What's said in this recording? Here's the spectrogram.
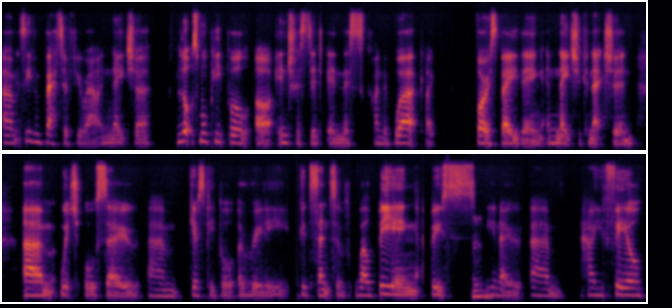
Um, it's even better if you're out in nature. Lots more people are interested in this kind of work, like forest bathing and nature connection um, which also um, gives people a really good sense of well-being, boosts, mm. you know, um, how you feel.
